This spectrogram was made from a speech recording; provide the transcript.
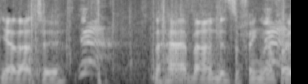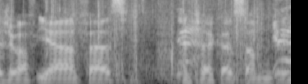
yeah, that too. The hairband is the thing that throws you off. Yeah, Fez and Choco, some do.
